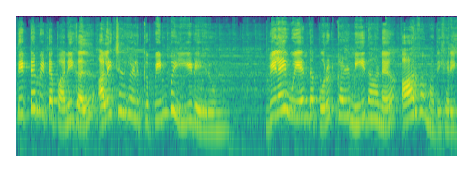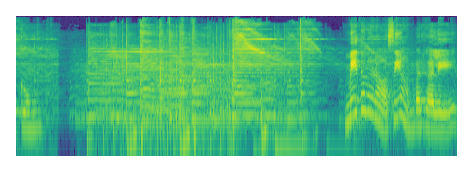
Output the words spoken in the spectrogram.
திட்டமிட்ட பணிகள் அலைச்சல்களுக்கு பின்பு ஈடேறும். விலை உயர்ந்த பொருட்கள் மீதான ஆர்வம் அதிகரிக்கும். மிதுன ராசி அன்பர்களே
